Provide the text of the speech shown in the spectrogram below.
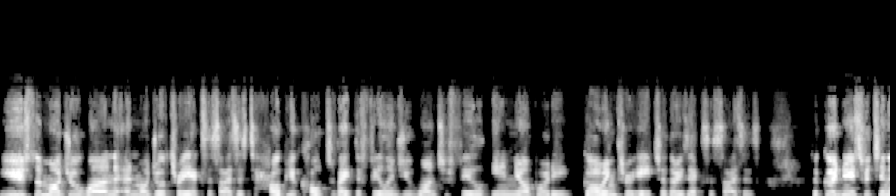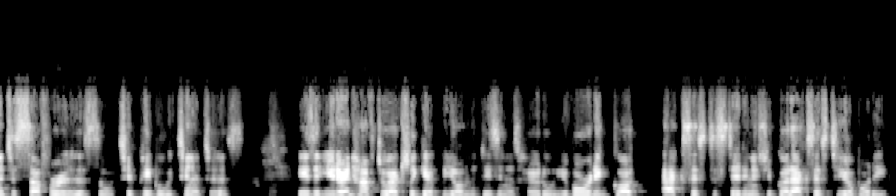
Use the module one and module three exercises to help you cultivate the feelings you want to feel in your body going through each of those exercises. The good news for tinnitus sufferers or t- people with tinnitus is that you don't have to actually get beyond the dizziness hurdle. You've already got access to steadiness, you've got access to your body.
